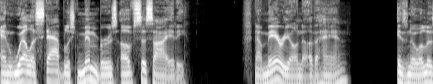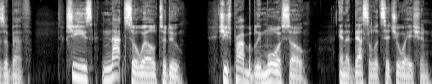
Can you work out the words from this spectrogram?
and well established members of society. Now, Mary, on the other hand, is no Elizabeth. She's not so well to do. She's probably more so in a desolate situation.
